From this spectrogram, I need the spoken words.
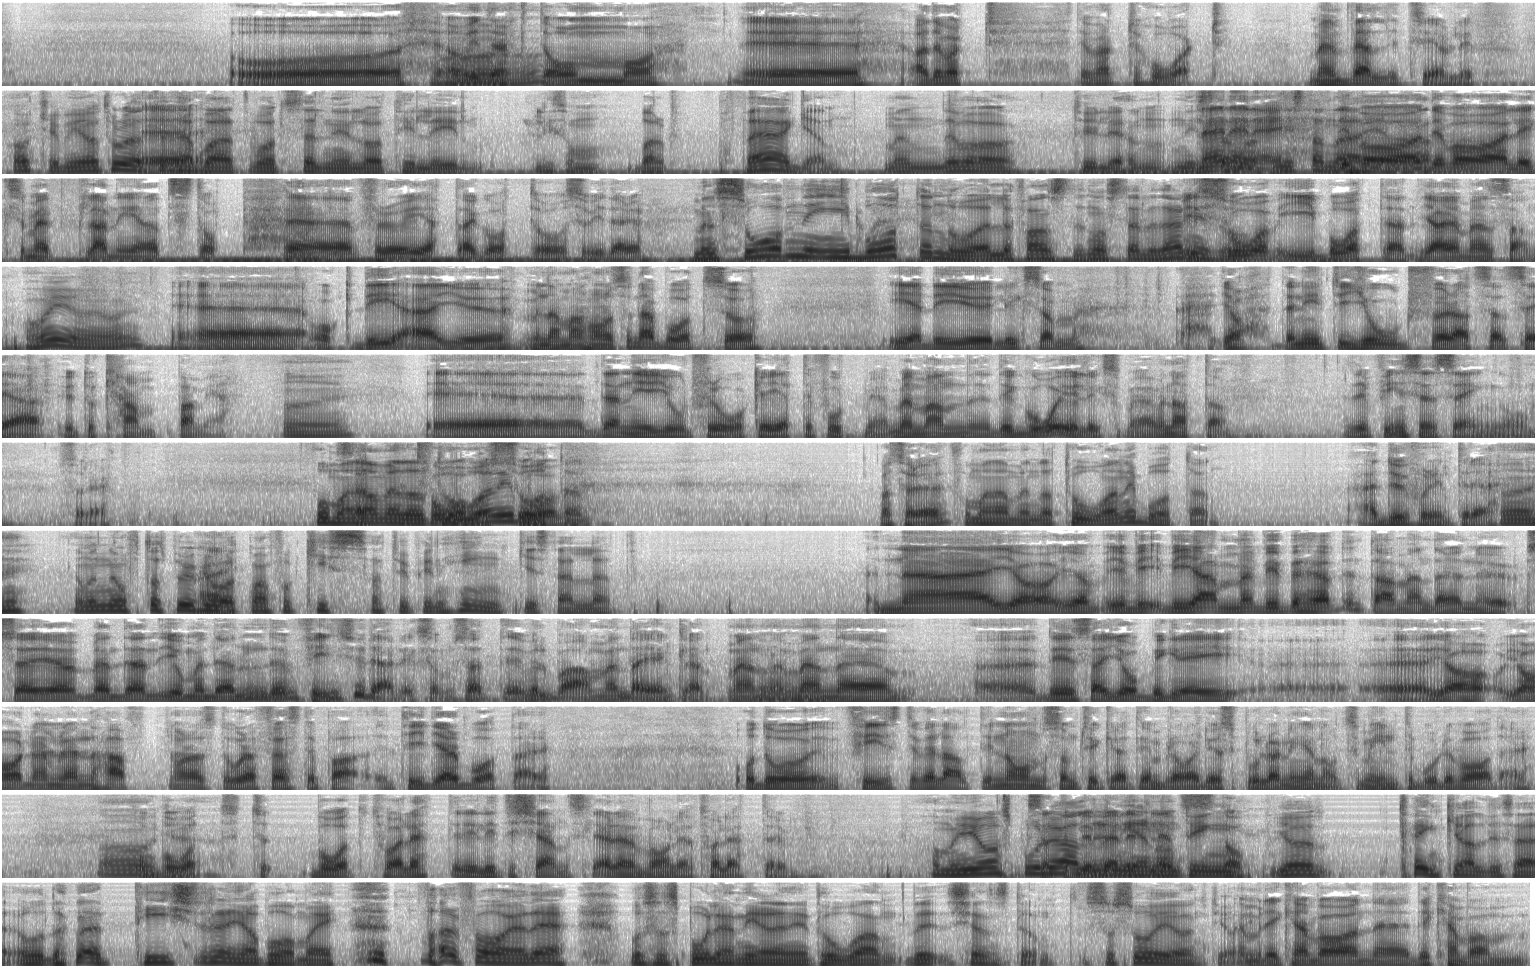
och ja, vi drack dem och eh, ja, det vart, det vart hårt. Men väldigt trevligt. Okej, men jag trodde att det där Eh. bara var ett ställe ni la till i, liksom bara på vägen. Men det var tydligen, ni nej, nej, Ni nej. stannade Det var, det var liksom ett planerat stopp eh, för att äta gott och så vidare. Men sov ni i båten då eller fanns det något ställe där Vi ni sov? sov i båten, jajamensan. Oj, oj, oj. Eh, och det är ju, men när man har en sån här båt så är det ju liksom, ja, den är inte gjord för att så att säga ut och kampa med. Nej. Eh, den är ju gjord för att åka jättefort med, men man, det går ju liksom att övernatta. Det finns en säng och sådär. Får man Så använda toan i båten? Vad sa du? Får man använda toan i båten? Nej, du får inte det. Nej. Ja, men oftast brukar det Nej. vara att man får kissa typ i en hink istället. Nej, jag, jag, vi, vi, använder, vi behövde inte använda den nu. Så jag, men den, jo, men den, den finns ju där liksom. Så att det är väl bara att använda egentligen. Men, men eh, eh, det är en så här jobbig grej. Eh, jag, jag har nämligen haft några stora fester på tidigare båtar. Och då finns det väl alltid någon som tycker att det är en bra idé att spola ner något som inte borde vara där. Ja, och okej. båt, båttoaletter är lite känsligare än vanliga toaletter. Ja, men jag spolar aldrig ner någonting. Jag tänker aldrig så här, åh den här t-shirten jag har på mig, varför har jag det? Och så spolar jag ner den i toan. Det känns dumt. Så så gör inte jag. Nej, men det kan vara en, eh, det kan vara en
